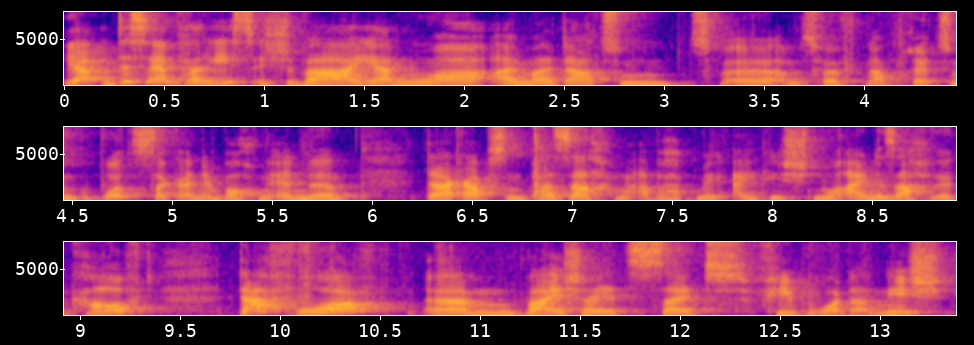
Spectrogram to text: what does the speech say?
Ja, Disneyland Paris, ich war ja nur einmal da zum, äh, am 12. April zum Geburtstag an dem Wochenende. Da gab es ein paar Sachen, aber habe mir eigentlich nur eine Sache gekauft. Davor ähm, war ich ja jetzt seit Februar dann nicht.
